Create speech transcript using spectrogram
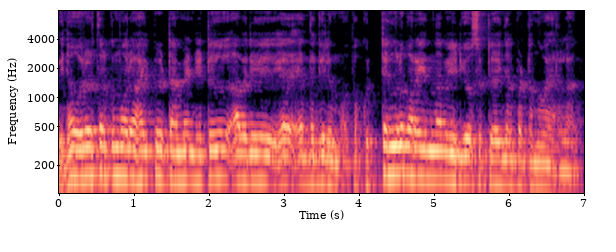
പിന്നെ ഓരോരുത്തർക്കും ഓരോ ഹൈപ്പ് കിട്ടാൻ വേണ്ടിയിട്ട് അവർ എന്തെങ്കിലും ഇപ്പോൾ കുറ്റങ്ങൾ പറയുന്ന വീഡിയോസ് ഇട്ട് കഴിഞ്ഞാൽ പെട്ടെന്ന് വൈറലാകും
